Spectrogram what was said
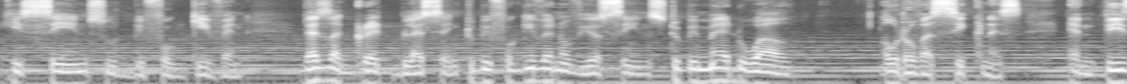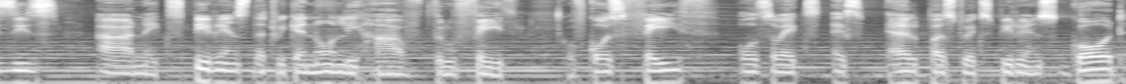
his sins would be forgiven. That's a great blessing to be forgiven of your sins, to be made well out of a sickness. And this is an experience that we can only have through faith. Of course, faith also ex- ex- help us to experience God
